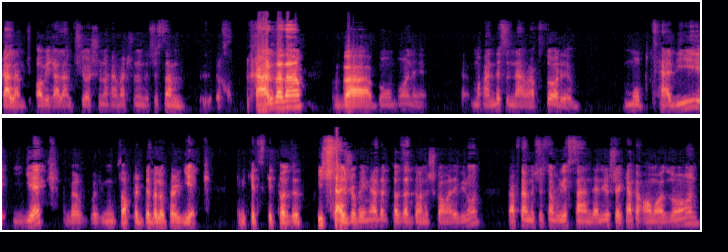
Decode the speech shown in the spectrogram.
قلم آبی قلم چیاشون رو همشون رو نشستم خر زدم و به عنوان مهندس نرم افزار مبتدی یک سافر دیولپر یک. یعنی کسی که تازه هیچ تجربه ای نداره تازه دانشگاه آمده بیرون. رفتم نشستم روی صندلی رو شرکت آمازون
